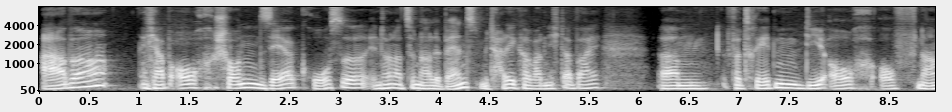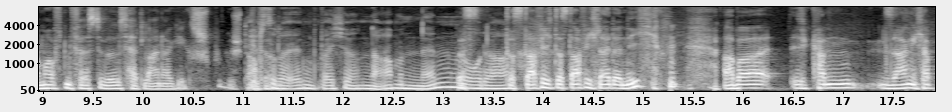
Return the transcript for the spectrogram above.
Aber ich habe auch schon sehr große internationale Bands, Metallica war nicht dabei, ähm, vertreten, die auch auf namhaften Festivals Headliner-Gigs gespielt haben. Darfst du da irgendwelche Namen nennen? Das, oder? Das, darf ich, das darf ich leider nicht. Aber ich kann sagen, ich habe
